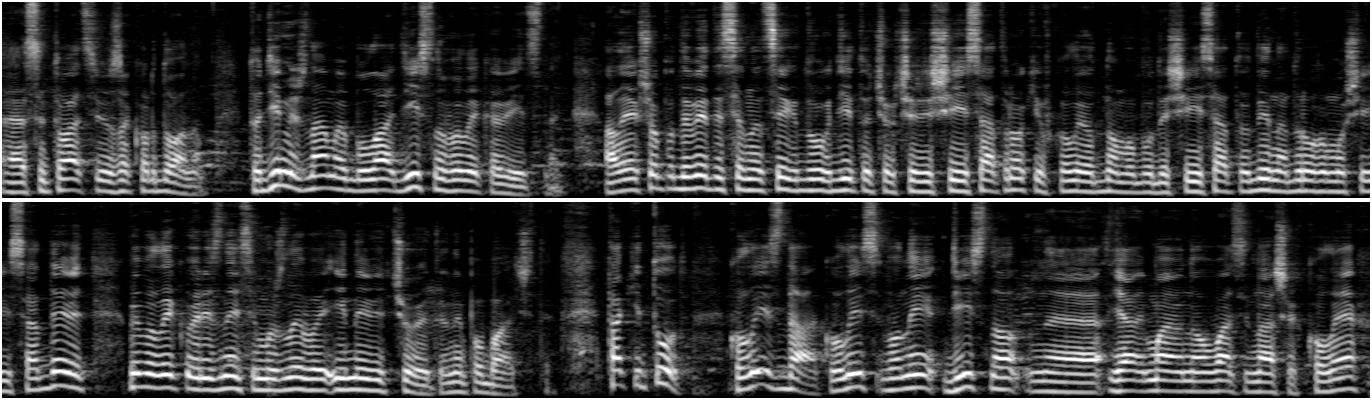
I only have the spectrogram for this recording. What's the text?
е, ситуацією за кордоном. Тоді між нами була дійсно велика відстань. Але якщо подивитися на цих двох діточок через 60 років, коли одному буде 61, а другому 69, ви великої різниці, можливо, і не відчуєте, не побачите. Так і тут. Колись да, колись вони дійсно, е, я маю на увазі наших колег,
